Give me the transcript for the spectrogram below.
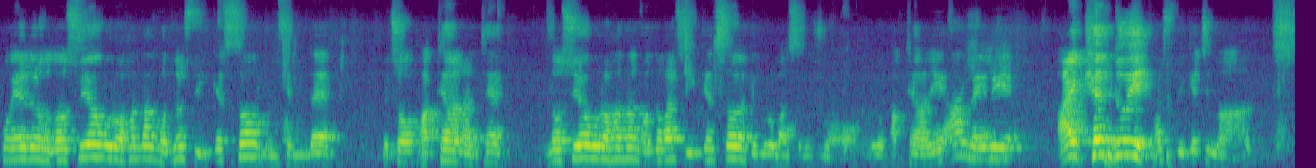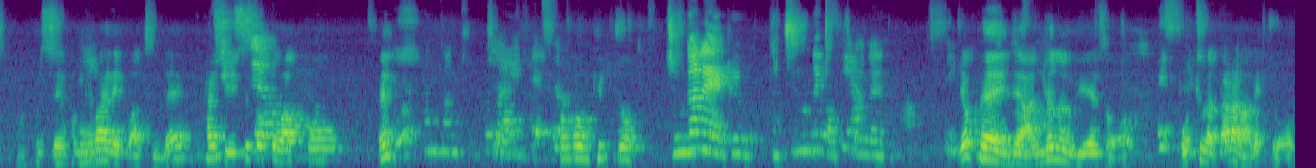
뭐 예를 들어서 너 수영으로 한강 건널 수 있겠어? 뭐 이렇게 했는데 그렇죠? 박태환한테 너 수영으로 한강 건너갈 수 있겠어? 이렇게 물어봤어 그렇죠? 그리고 박태환이 아 maybe I can do it 할 수도 있겠지만 아, 글쎄 한번 해봐야 될 것 같은데 할 수 있을 것도 같고 네? 한번 한강 깊죠? 중간에 그 다치는 데가 없으면 옆에 이제 안전을 위해서 보트가 따라가겠죠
